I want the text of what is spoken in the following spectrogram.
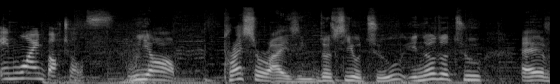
in wine bottles. We are pressurizing the CO2 in order to have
